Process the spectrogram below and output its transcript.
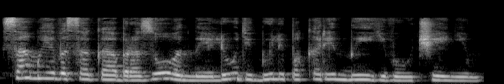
самые высокообразованные люди были покорены Его учением,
